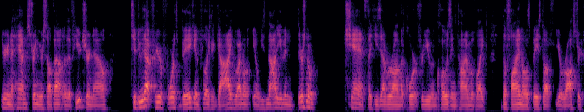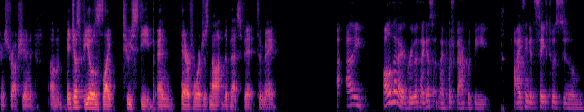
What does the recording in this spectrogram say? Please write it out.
You're going to hamstring yourself out into the future now. To do that for your fourth big and for like a guy who I don't, you know, he's not even, there's no chance that he's ever on the court for you in closing time of like the finals based off your roster construction. Um, it just feels like too steep and therefore just not the best fit to me. I all that I agree with. I guess my pushback would be, I think it's safe to assume,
